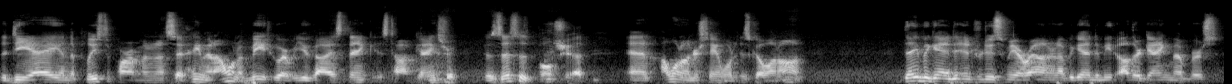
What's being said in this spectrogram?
the DA and the police department and I said, hey, man, I want to meet whoever you guys think is top gangster because this is bullshit and I want to understand what is going on. They began to introduce me around, and I began to meet other gang members.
